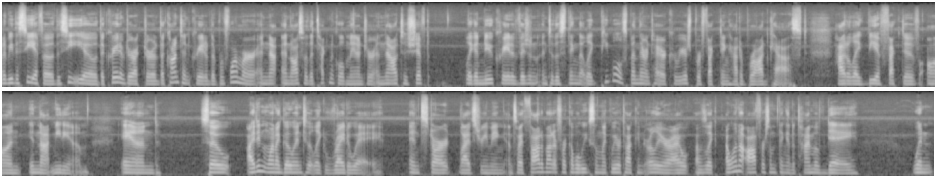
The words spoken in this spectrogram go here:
to be the CFO, the CEO, the creative director, the content creator, the performer, and not, and also the technical manager, and now to shift like a new creative vision into this thing that like people spend their entire careers perfecting how to broadcast, how to like be effective on in that medium. And so I didn't want to go into it like right away and start live streaming. And so I thought about it for a couple weeks and like we were talking earlier, I I was like I want to offer something at a time of day when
